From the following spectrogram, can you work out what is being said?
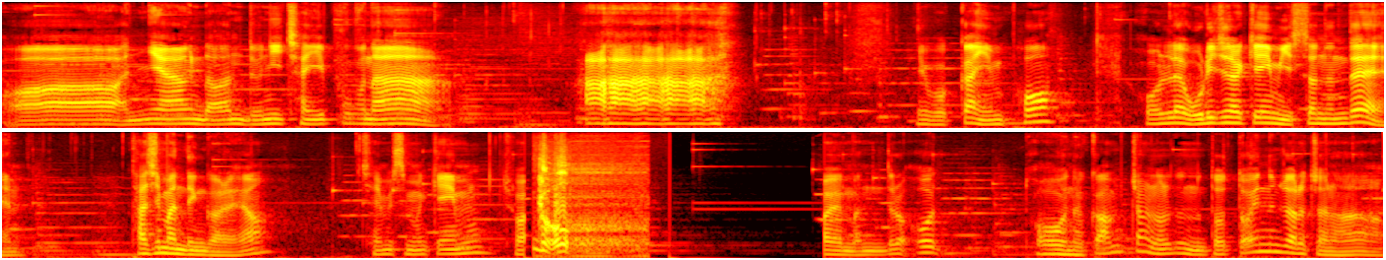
어 안녕. 넌 눈이 참 이쁘구나. 아하하하 이거 뭘까 info? 원래 오리지널 게임이 있었는데 다시 만든 거래요. 재밌으면 게임 좋아. 만들어. 어? 어나 깜짝 놀랐는데 너 떠 있는 줄 알았잖아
